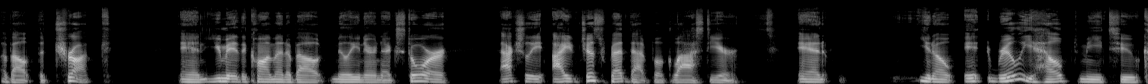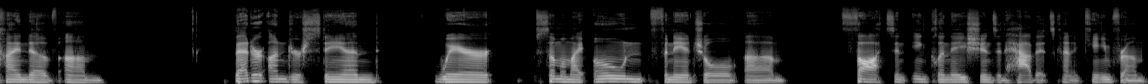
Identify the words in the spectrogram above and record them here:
about the truck and you made the comment about Millionaire Next Door, actually I just read that book last year. And you know, it really helped me to kind of um, better understand where some of my own financial um, thoughts and inclinations and habits kind of came from.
